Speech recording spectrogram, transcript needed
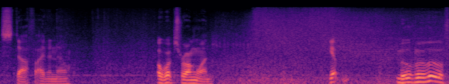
stuff. I don't know. Oh, whoops, wrong one. Yep. Move, move, move.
